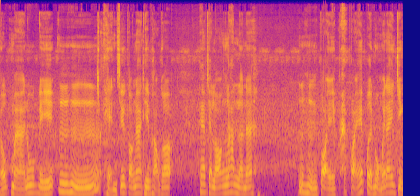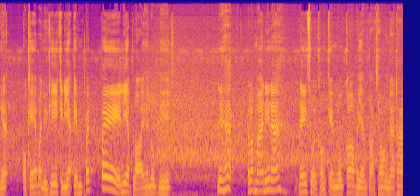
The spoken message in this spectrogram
ยกมาลูกนี้ อือหือเห็นชื่อกองหน้าทีมเขาก็แทบจะร้องลั่นแล้วนะอือหือปล่อยปล่อยให้เปิดหมงไม่ได้จริงๆอะโอเคบอลอยู่ที่กิริยาเอ็มเปเป้เรียบร้อยให้ลูกนี้นี่ฮะประมาณนี้นะ ในส่วนของเกมลุกก็พยายามต่อช่องนะ ถ้า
